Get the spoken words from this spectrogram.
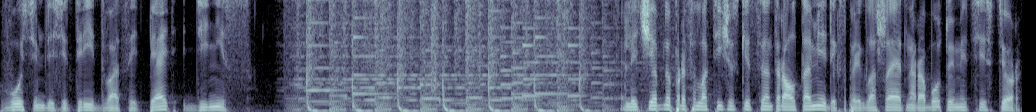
83 25 Денис. Лечебно-профилактический центр «Алтамедикс» приглашает на работу медсестер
